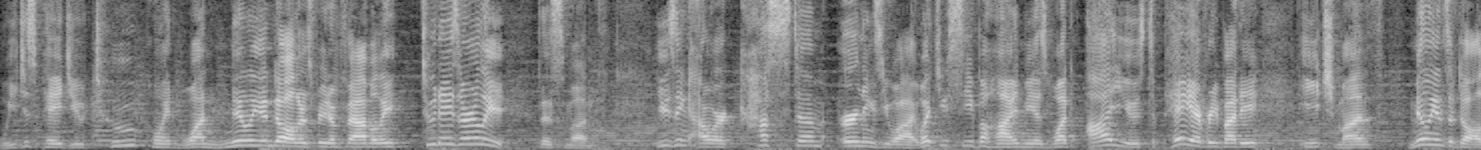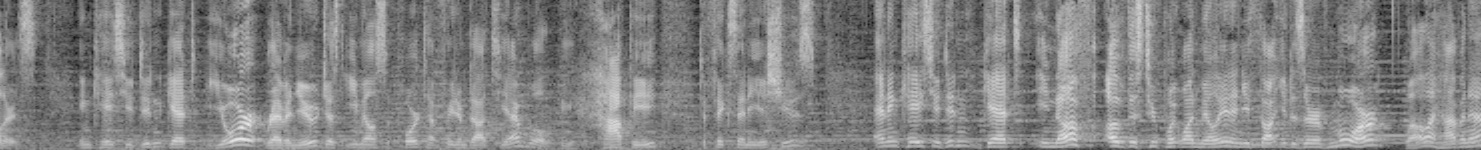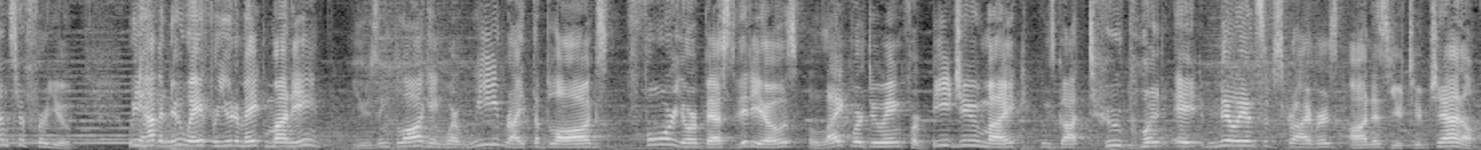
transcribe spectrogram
We just paid you $2.1 million, Freedom Family, two days early this month using our custom earnings UI. What you see behind me is what I use to pay everybody each month millions of dollars. In case you didn't get your revenue, just email support at freedom.tm. We'll be happy to fix any issues. And in case you didn't get enough of this 2.1 million and you thought you deserved more, well, I have an answer for you. We have a new way for you to make money using blogging where we write the blogs for your best videos like we're doing for Bijou Mike who's got 2.8 million subscribers on his YouTube channel.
